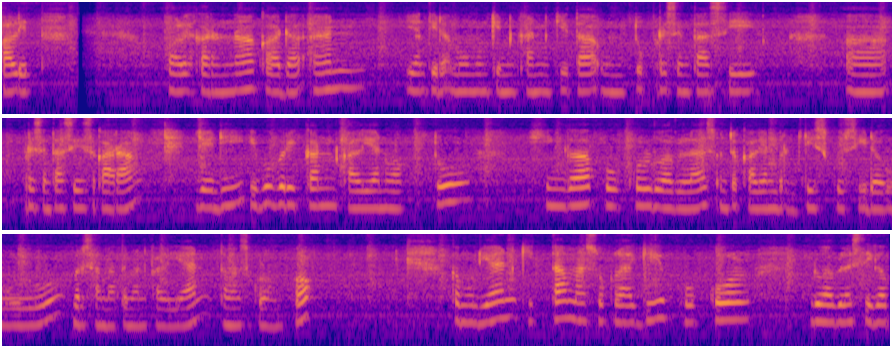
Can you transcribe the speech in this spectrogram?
valid. Oleh karena keadaan yang tidak memungkinkan kita untuk presentasi uh, presentasi sekarang jadi ibu berikan kalian waktu hingga pukul 12 untuk kalian berdiskusi dahulu bersama teman kalian, teman sekelompok kemudian kita masuk lagi pukul 12.30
